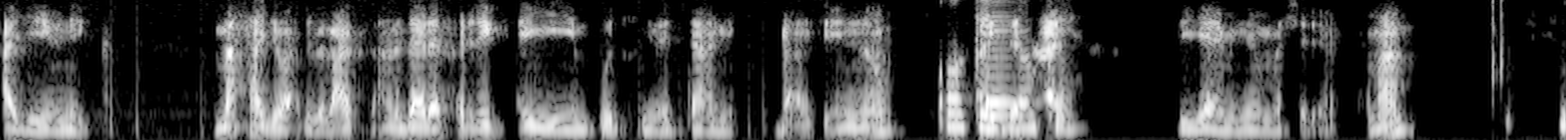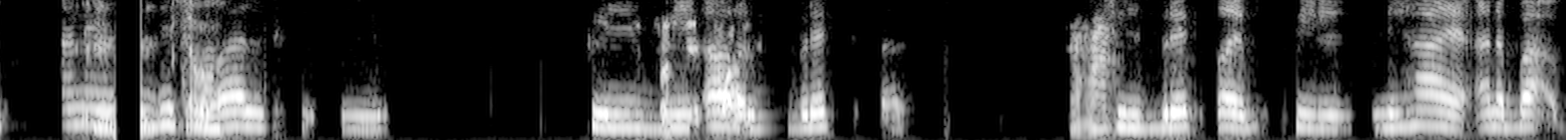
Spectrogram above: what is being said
حاجة unique ما حاجة واحدة بالعكس أنا داير أفرق أي input من الثاني بحيث إنه OK أقدر OK. دي جاي من يوم المشاريع تمام؟ أنا عندي تمام. سؤال في في ال BR ال break في ال break طيب في النهاية أنا ب...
